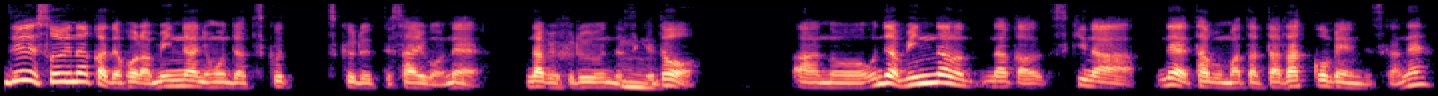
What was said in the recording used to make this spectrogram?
でそういう中でほらみんなにほんじゃ作作るって最後ね鍋振るうんですけど、あのほんじゃみんなのなんか好きなね多分まただだっこ麺ですかね。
